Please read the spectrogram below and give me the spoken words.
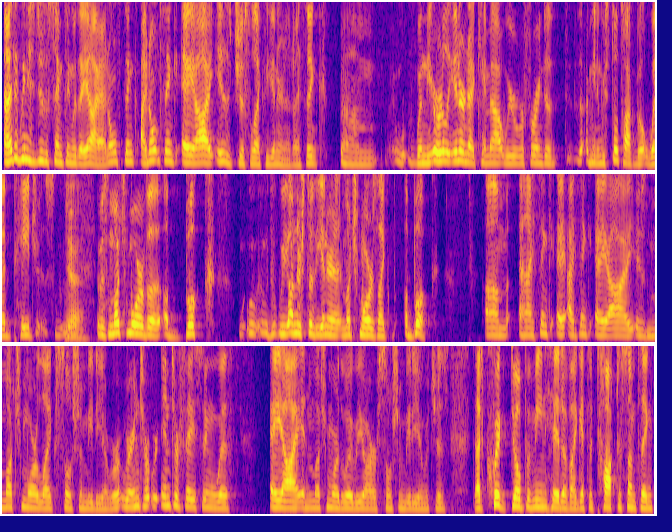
And I think we need to do the same thing with AI. I don't think, I don't think AI is just like the internet. I think um, when the early internet came out, we were referring to, I mean, we still talk about web pages. Yeah. It was much more of a, a book. We understood the internet much more as like a book um, and I think, I think AI is much more like social media. We're, we're, inter- we're, interfacing with AI in much more the way we are social media, which is that quick dopamine hit of I get to talk to something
